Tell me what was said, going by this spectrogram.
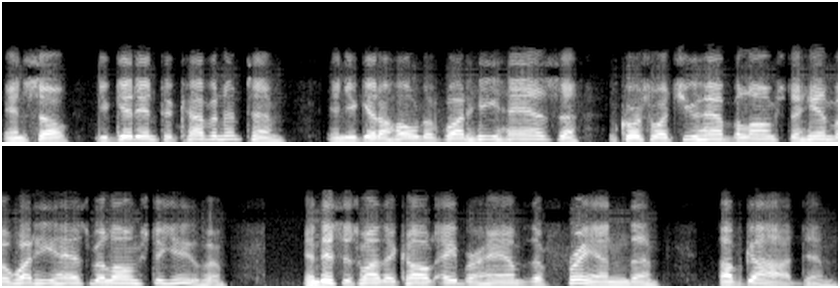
And so you get into covenant um, and you get a hold of what He has. Uh, of course, what you have belongs to Him, but what He has belongs to you. And this is why they called Abraham the friend uh, of God. Um,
